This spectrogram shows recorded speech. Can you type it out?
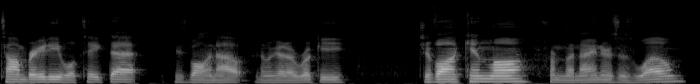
Tom Brady, will take that. He's balling out. And then we got a rookie, Javon Kinlaw from the Niners as well.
